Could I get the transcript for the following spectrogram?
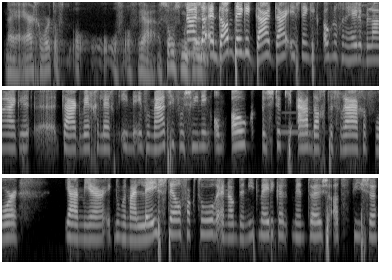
nou ja, erger wordt. Of, of, of ja, soms moet nou, je... En dan denk ik, daar, daar is denk ik ook nog een hele belangrijke uh, taak weggelegd in de informatievoorziening. Om ook een stukje aandacht te vragen voor ja, meer, ik noem het maar leefstijlfactoren. En ook de niet-medicamenteuze adviezen.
